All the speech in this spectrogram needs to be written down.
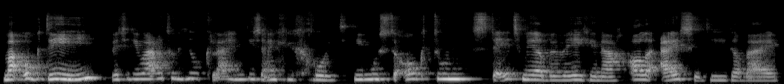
Maar ook die, weet je, die waren toen heel klein, die zijn gegroeid. Die moesten ook toen steeds meer bewegen naar alle eisen die daarbij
